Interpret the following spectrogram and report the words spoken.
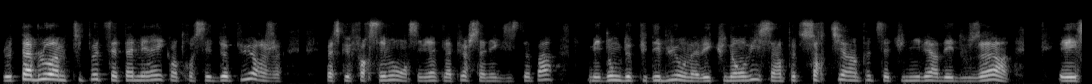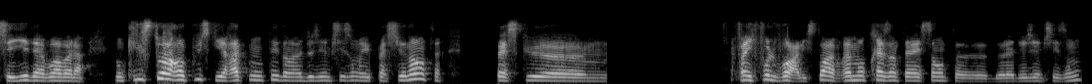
le tableau un petit peu de cette Amérique entre ces deux purges, parce que forcément, on sait bien que la purge ça n'existe pas, mais donc depuis le début, on n'avait qu'une envie, c'est un peu de sortir un peu de cet univers des 12 heures et essayer d'avoir voilà. Donc l'histoire en plus qui est racontée dans la deuxième saison est passionnante parce que, enfin, il faut le voir, l'histoire est vraiment très intéressante de la deuxième saison.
